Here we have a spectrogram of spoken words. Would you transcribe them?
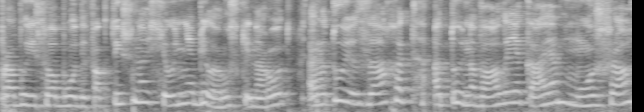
правы і свабоды фактычна сёння беларускі народ ратуе захад от той навалы якая можа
